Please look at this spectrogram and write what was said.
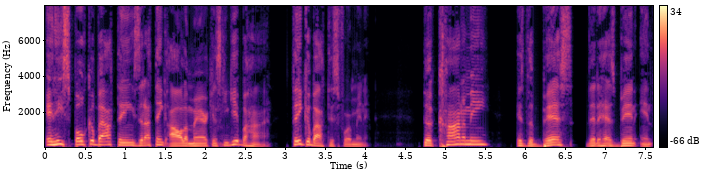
and he spoke about things that I think all Americans can get behind. Think about this for a minute. The economy is the best that it has been in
